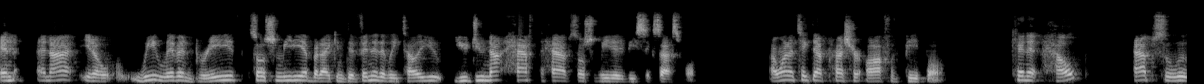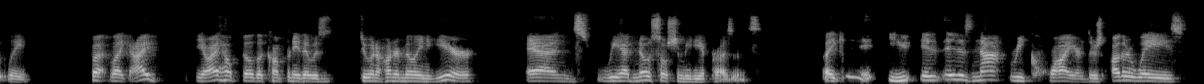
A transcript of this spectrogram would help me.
And and I, you know, we live and breathe social media, but I can definitively tell you, you do not have to have social media to be successful. I want to take that pressure off of people. Can it help? Absolutely. But like I, you know, I helped build a company that was doing 100 million a year and we had no social media presence. Like it, you, it, it is not required. There's other ways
